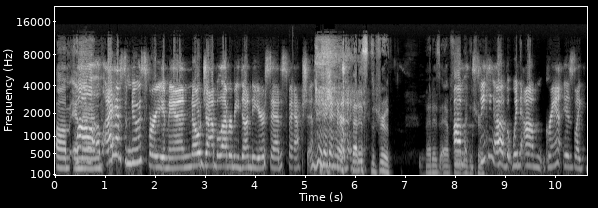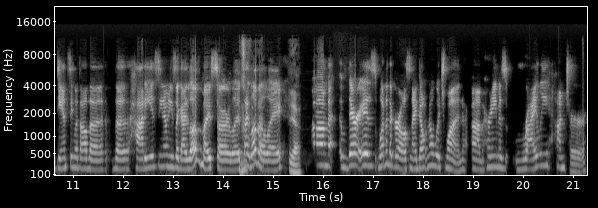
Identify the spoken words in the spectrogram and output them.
um, and well, then I have some news for you, man. No job will ever be done to your satisfaction. that is the truth. That is absolutely Um, the truth. speaking of when um Grant is like dancing with all the the hotties, you know, he's like, I love my starlets, I love LA. Yeah. Um, there is one of the girls, and I don't know which one. Um, her name is Rielle Hunter.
